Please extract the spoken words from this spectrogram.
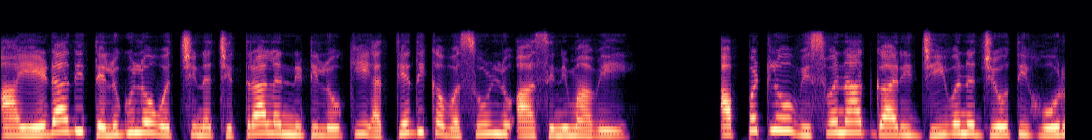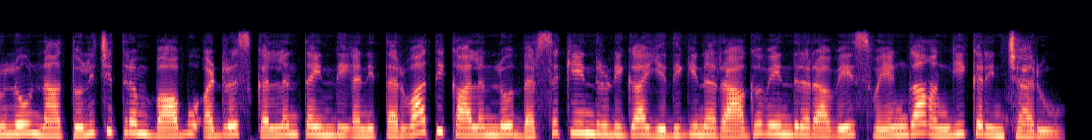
ఆ ఏడాది తెలుగులో వచ్చిన చిత్రాలన్నిటిలోకి అత్యధిక వసూళ్ళు ఆ సినిమావే. అప్పట్లో విశ్వనాథ్ గారి జీవన జ్యోతి హోరులో నా తొలిచిత్రం బాబు అడ్రస్ గల్లంతైంది అని తర్వాతి కాలంలో దర్శకేంద్రుడిగా ఎదిగిన రాఘవేంద్రరావే స్వయంగా అంగీకరించారు.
